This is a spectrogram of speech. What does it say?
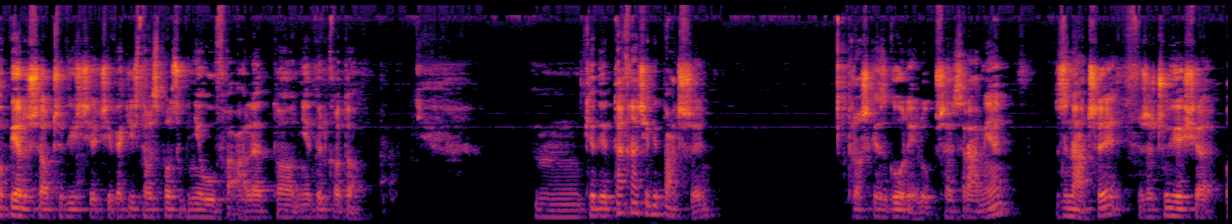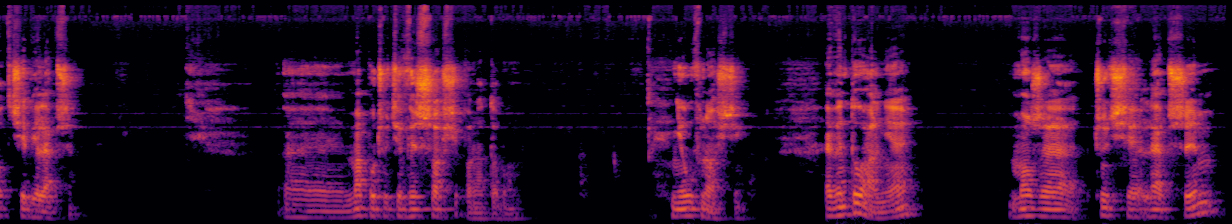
Po pierwsze, oczywiście ci w jakiś tam sposób nie ufa, ale to nie tylko to. Mm, Kiedy tak na ciebie patrzy, troszkę z góry lub przez ramię, znaczy, że czuje się od ciebie lepszy. Yy, Ma poczucie wyższości ponad tobą, nieufności. Ewentualnie może czuć się lepszym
